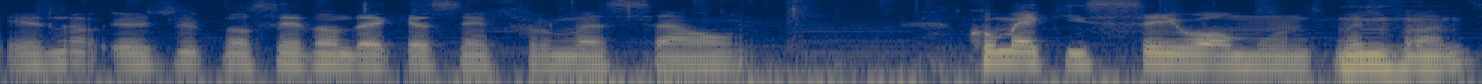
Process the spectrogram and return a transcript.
Eu, não, eu juro que não sei de onde é que essa informação. Como é que isso saiu ao mundo, mas Uhum. pronto.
